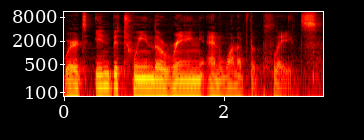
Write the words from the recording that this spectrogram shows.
where it's in between the ring and one of the plates.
